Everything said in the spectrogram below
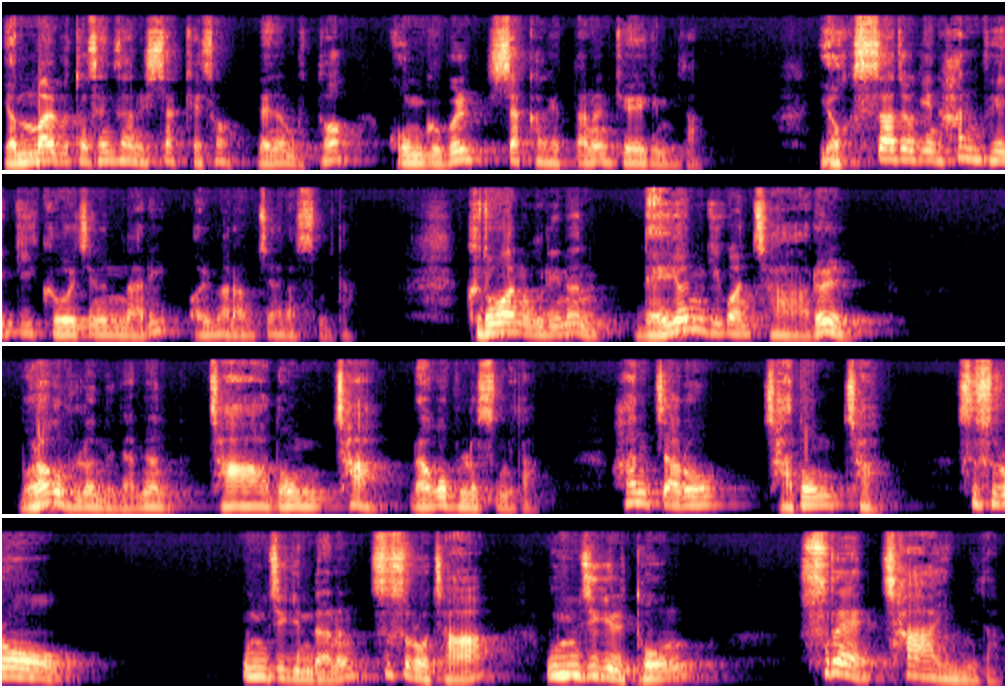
연말부터 생산을 시작해서 내년부터 공급을 시작하겠다는 계획입니다. 역사적인 한 획이 그어지는 날이 얼마 남지 않았습니다. 그동안 우리는 내연기관차를 뭐라고 불렀느냐면 자동차라고 불렀습니다. 한자로 자동차, 스스로 움직인다는 스스로 자, 움직일 동, 술의 차입니다.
